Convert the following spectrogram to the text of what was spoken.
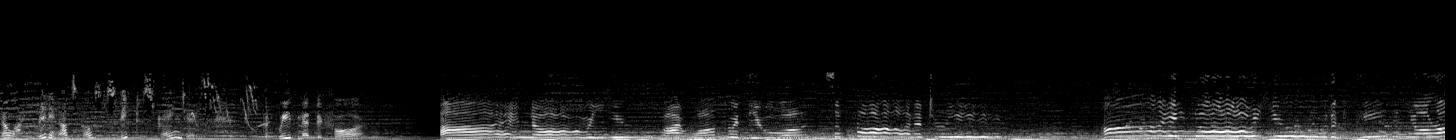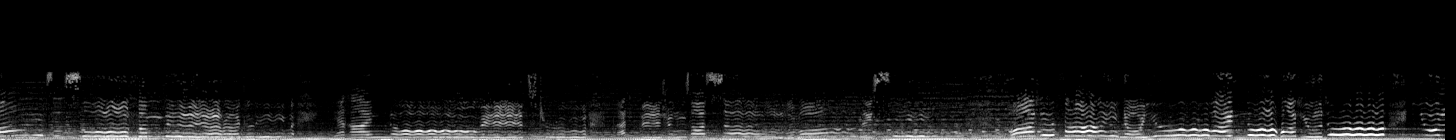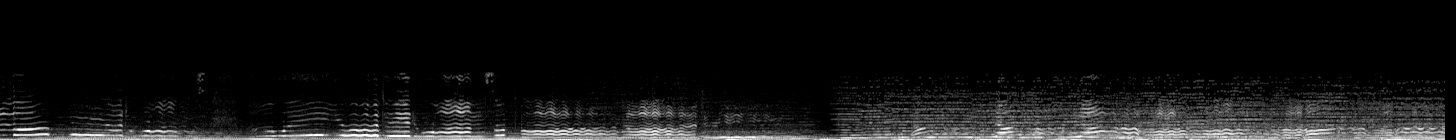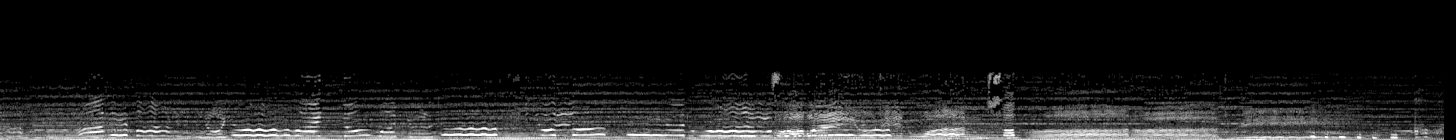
No, I'm really not supposed to speak to strangers. But we've met before. I know you. I walked with you once upon a dream. I know you. The gleam in your eyes is so familiar a gleam. Yet I know it's true that visions are seldom Oh.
